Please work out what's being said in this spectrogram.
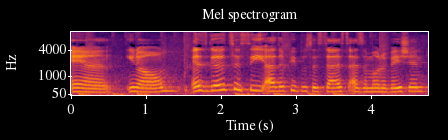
And, you know, it's good to see other people's success as a motivation,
